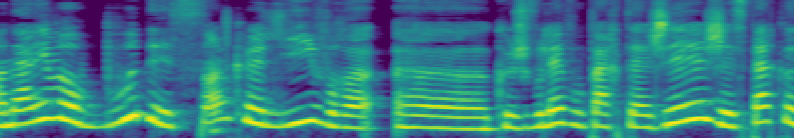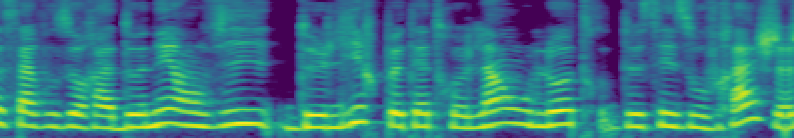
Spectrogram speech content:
On arrive au bout des cinq livres euh, que je voulais vous partager. J'espère que ça vous aura donné envie de lire peut-être l'un ou l'autre de ces ouvrages.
